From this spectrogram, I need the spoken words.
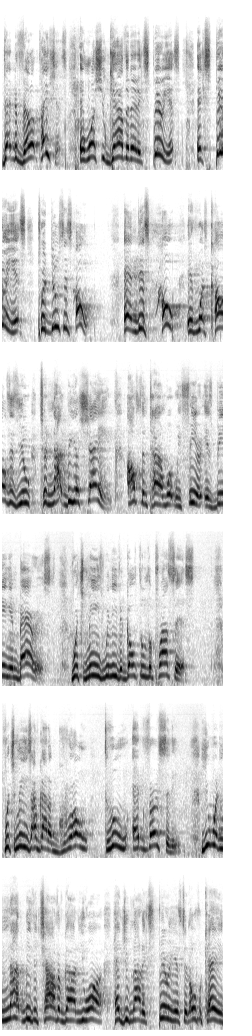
that develop patience. And once you gather that experience, experience produces hope. And this hope is what causes you to not be ashamed. Oftentimes, what we fear is being embarrassed, which means we need to go through the process, which means I've got to grow through adversity. You would not be the child of God you are had you not experienced and overcame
